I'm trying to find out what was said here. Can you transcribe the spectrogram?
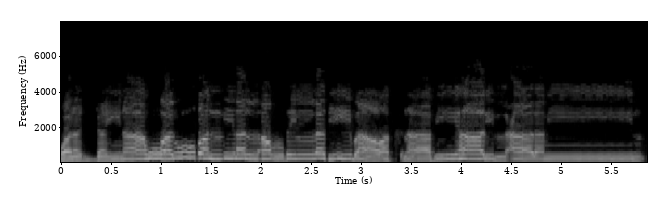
ونجيناه ولوطا إلى الأرض التي باركنا فيها للعالمين.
